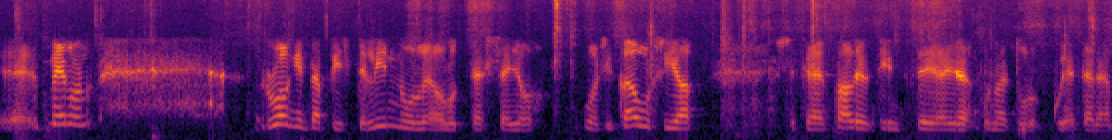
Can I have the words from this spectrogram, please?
e, meillä on ruokintapiste linnulle ollut tässä jo vuosikausia. Se käy paljon tinttejä ja punatulkkuja tänä,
